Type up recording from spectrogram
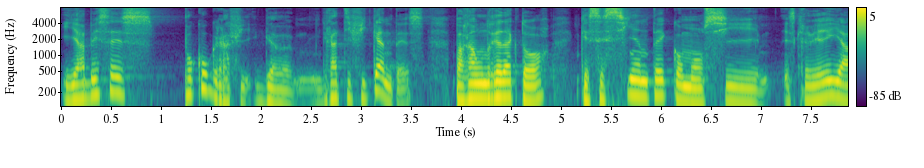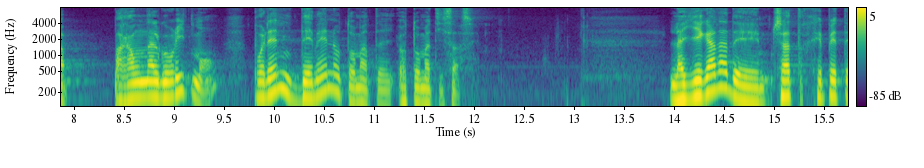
y a veces poco gratificantes para un redactor que se siente como si escribiría para un algoritmo, pueden y deben automatizarse. La llegada de ChatGPT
